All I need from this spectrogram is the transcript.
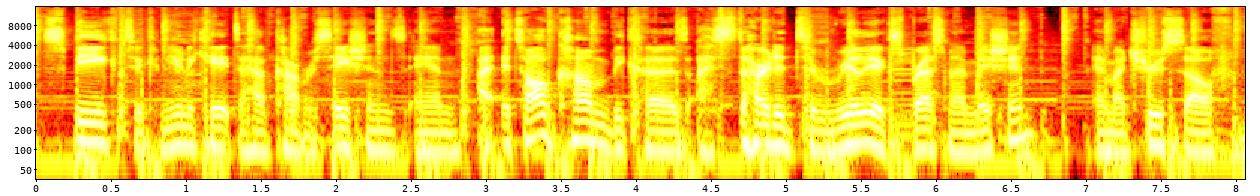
speak, to communicate, to have conversations. And I, it's all come because I started to really express my mission and my true self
